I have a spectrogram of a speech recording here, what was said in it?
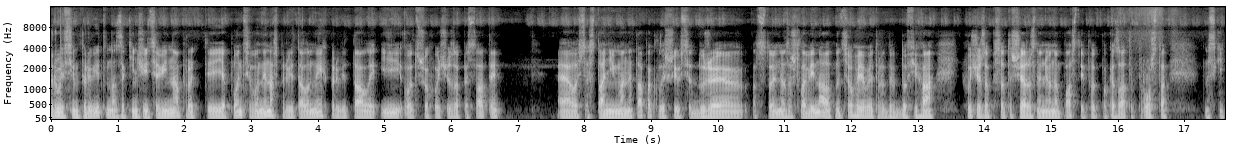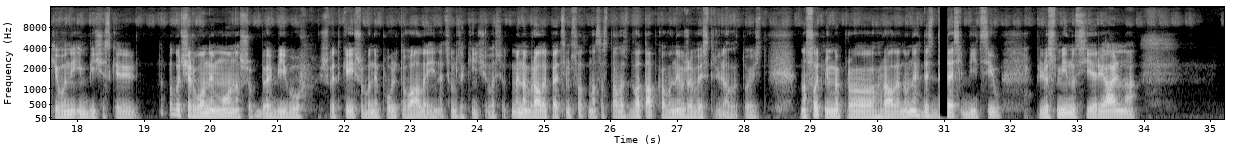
Друзі, всім привіт! У нас закінчується війна проти японців. Вони нас привітали, ми їх привітали. І от що хочу записати. е, Ось останній в мене тапок лишився. Дуже отстойно зайшла війна. От на цього я витратив дофіга. Хочу записати ще раз на нього напасти і показати просто наскільки вони імбічні. Нападу червоним моно, щоб бій був швидкий, щоб вони поультували і на цьому закінчилось. От ми набрали 5700, у нас осталось два тапка, вони вже вистріляли. Тобто на сотню ми програли. Ну, у них десь 10 бійців, плюс-мінус є реально,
